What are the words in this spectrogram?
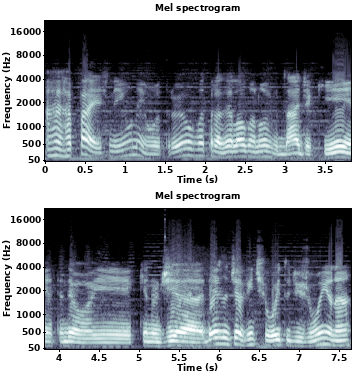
Ah, rapaz, nenhum nem outro. Eu vou trazer logo a novidade aqui, entendeu? E que no dia. Desde o dia 28 de junho, né?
